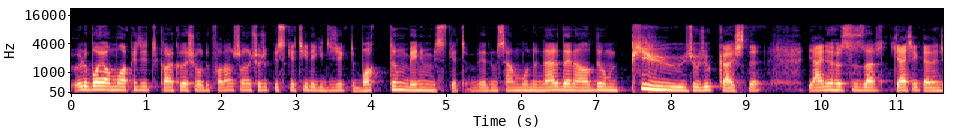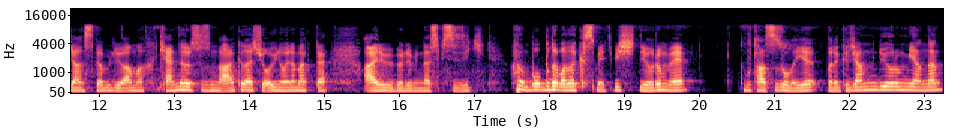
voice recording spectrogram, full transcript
Öyle bayağı muhabbet ettik, arkadaş olduk falan. Sonra çocuk bisikletiyle gidecekti. Baktım benim bisikletim. Dedim sen bunu nereden aldın? Piu çocuk kaçtı. Yani hırsızlar gerçekten de can sıkabiliyor ama kendi hırsızınla arkadaşça oyun oynamak da ayrı bir bir nasipsizlik. bu, bu da bana kısmetmiş diyorum ve bu tatsız olayı bırakacağım diyorum bir yandan.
